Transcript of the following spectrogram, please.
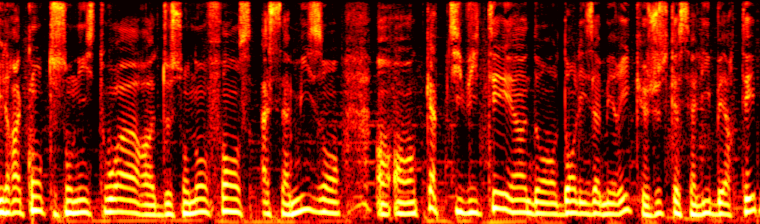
Il raconte son histoire de son enfance à sa mise en, captivité hein, dans, les Amériques jusqu'à sa liberté,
